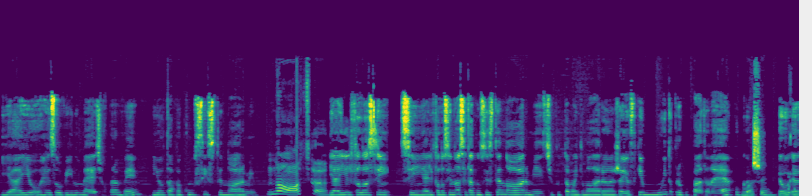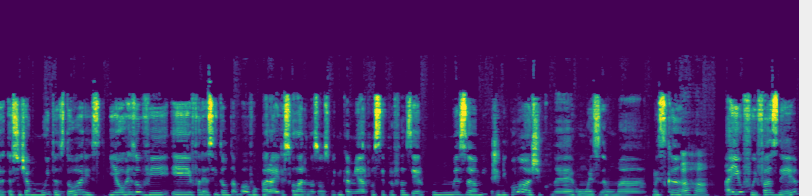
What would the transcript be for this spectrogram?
E aí eu resolvi ir no médico para ver, e eu tava com um cisto enorme. Nossa! E aí ele falou assim: sim, aí ele falou assim: nossa, você tá com um cisto enorme, tipo, o tamanho de uma laranja. Aí eu fiquei muito preocupada na época. Eu, eu, eu, sentia muitas dores e eu resolvi e falei assim: então tá bom, vou parar. Eles falaram: nós vamos encaminhar você para fazer um exame ginecológico, né? Um, uma, um scan. Uhum. Aí eu fui fazer.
